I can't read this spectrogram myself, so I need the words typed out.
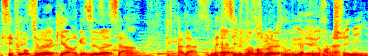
C'est France Bleu vrai. qui a organisé ça. hein. Voilà. Merci Ah, France vraiment, Bleu. tout. La plus grande chenille.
